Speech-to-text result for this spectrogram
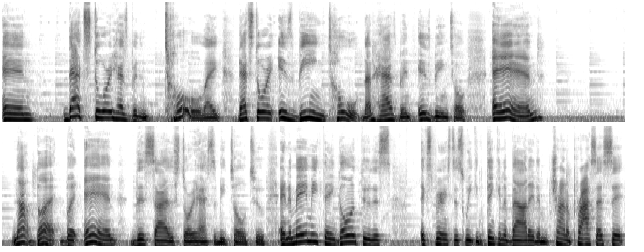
And that story has been told. Like that story is being told. Not has been, is being told. And not but, but and this side of the story has to be told too. And it made me think going through this experience this week and thinking about it and trying to process it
